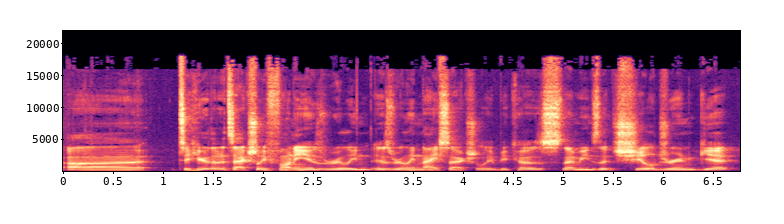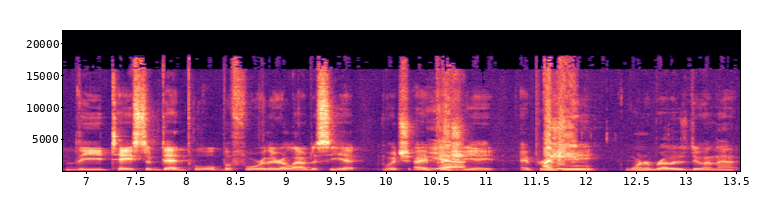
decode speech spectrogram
uh, to hear that it's actually funny is really is really nice actually because that means that children get the taste of Deadpool before they're allowed to see it, which I Yeah. appreciate. I appreciate mean- Warner Brothers doing that.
